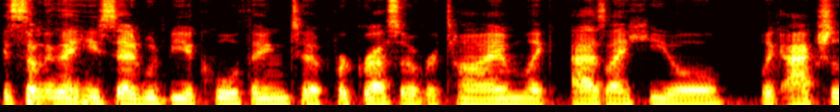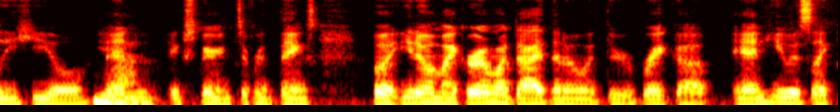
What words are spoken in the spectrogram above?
it's something that he said would be a cool thing to progress over time, like as I heal, like actually heal Yeah. and experience different things. But you know, my grandma died, then I went through a breakup, and he was like,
